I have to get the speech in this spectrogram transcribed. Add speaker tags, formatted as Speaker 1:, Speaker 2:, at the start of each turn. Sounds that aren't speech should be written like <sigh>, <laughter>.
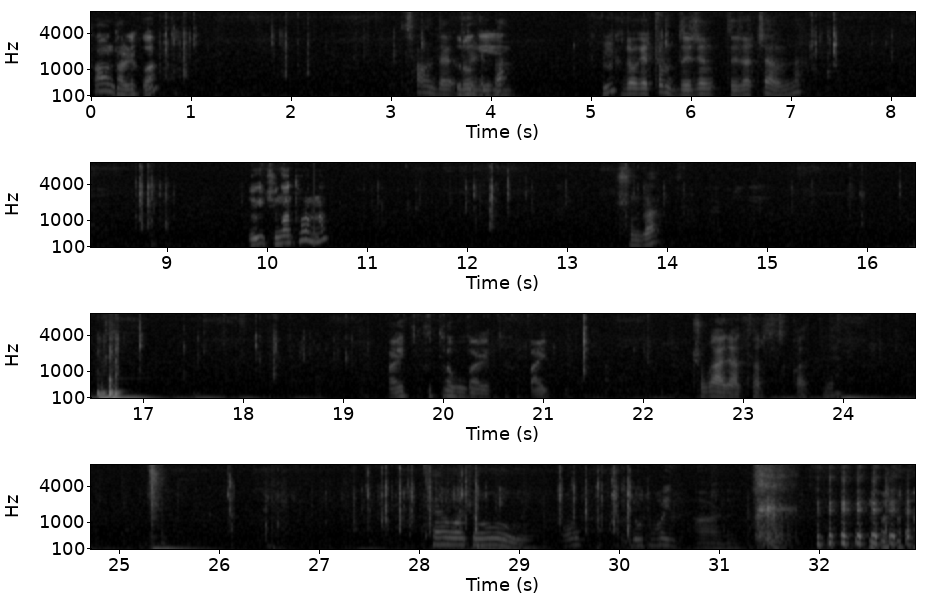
Speaker 1: 사원 달릴 거야?
Speaker 2: 사원 내
Speaker 1: 그러긴.
Speaker 2: 걸릴까?
Speaker 1: 응?
Speaker 2: 그러게 좀 늦은 늦었지 않았나?
Speaker 1: 여기 중간 털었나?
Speaker 2: 중간?
Speaker 1: 바이크 타고 가야겠다. 바이크.
Speaker 2: 중간 아직 안 털었을 것 같은데. 태워줘.
Speaker 3: 어? 근데 오토바이 아 네. <laughs>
